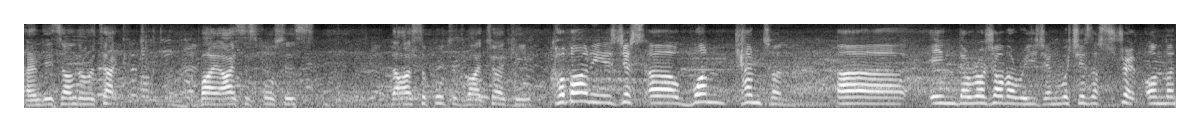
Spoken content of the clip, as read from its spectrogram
and it's under attack by ISIS forces that are supported by Turkey. Kobani is just uh, one canton uh, in the Rojava region, which is a strip on the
